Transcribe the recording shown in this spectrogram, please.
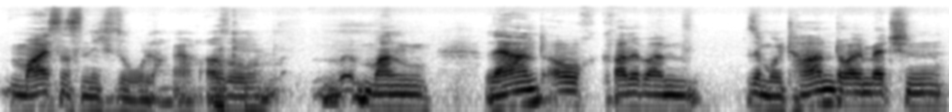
meistens nicht so lange. Also okay. man lernt auch gerade beim simultanen Dolmetschen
